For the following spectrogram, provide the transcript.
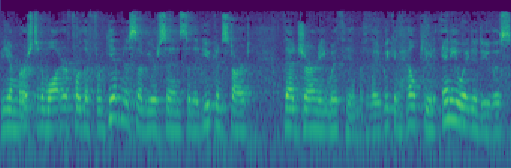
be immersed in water for the forgiveness of your sins so that you can start that journey with him. If we can help you in any way to do this,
